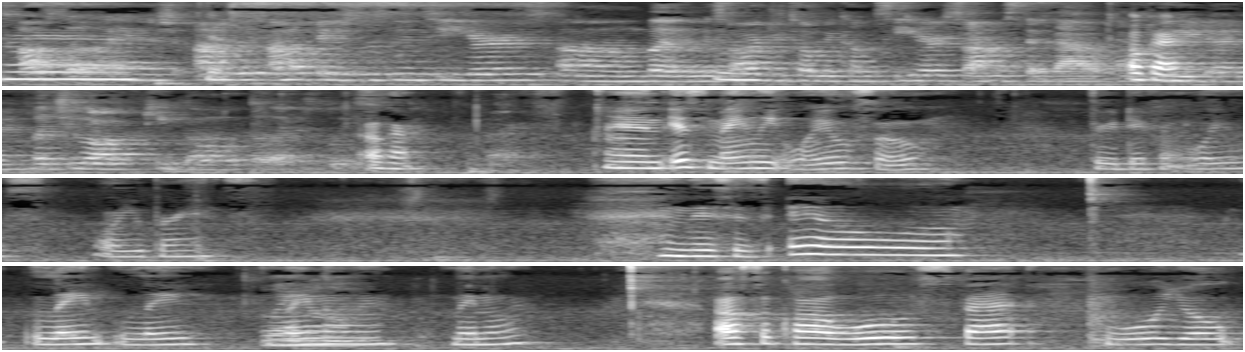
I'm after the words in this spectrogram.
Also, Mm, Ash, I'm yes. just, I'm gonna finish listening to yours, um, but Miss Audrey told me to come see her, so I'm gonna step out. after Okay. you're done. But you all keep going with the letters, please. Okay. And it's mainly oil, so three different oils, oil brands. And this is L. Lay, lanolin, lanolin. Also called wool fat, wool yolk,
